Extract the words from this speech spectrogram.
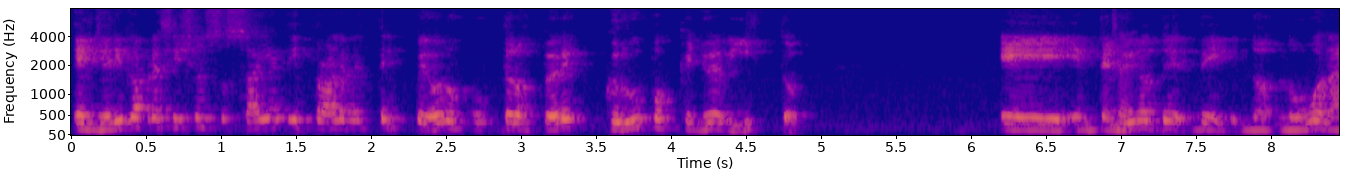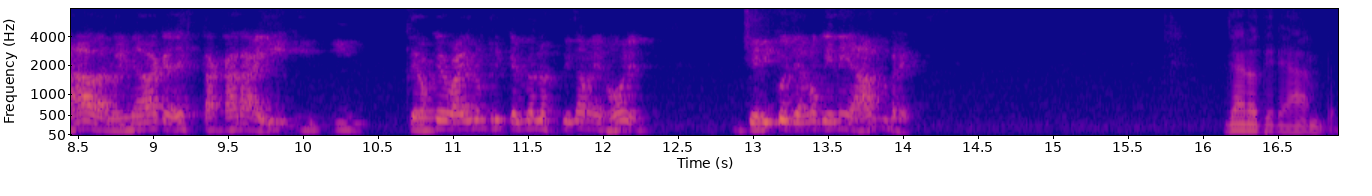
el Jericho Precision Society es probablemente el peor de los peores grupos que yo he visto. Eh, en términos de, no, hubo nada, no hay nada que destacar ahí. Y, y creo que Byron Riquelme lo explica mejor Jericho ya no tiene hambre. Ya no tiene hambre.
